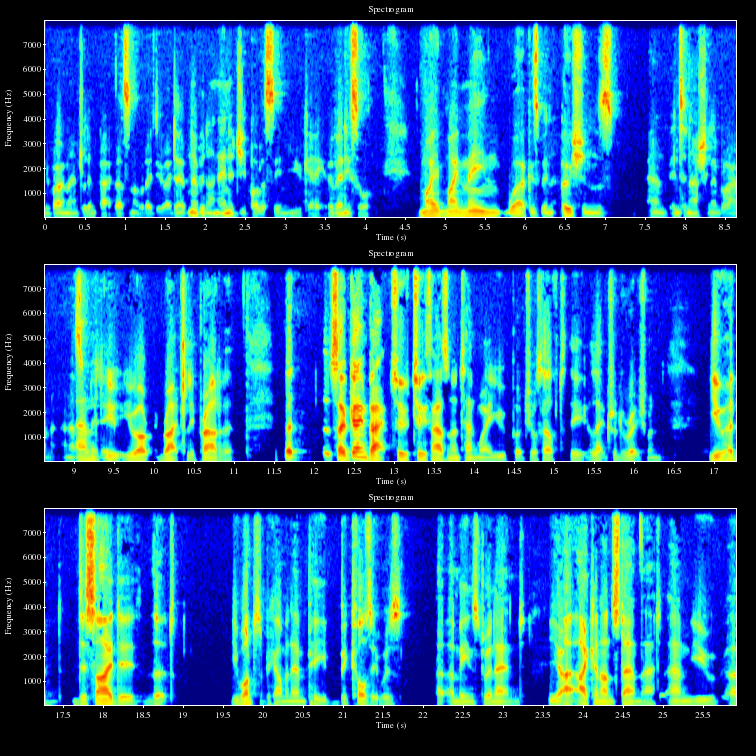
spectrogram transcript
environmental impact. That's not what I do. I have never done energy policy in the UK of any sort. My my main work has been oceans and international environment, and that's and what I do. You, you are rightly proud of it. But so going back to 2010, where you put yourself to the electorate of Richmond, you had decided that you wanted to become an MP because it was a means to an end. Yeah, I, I can understand that. And you uh,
